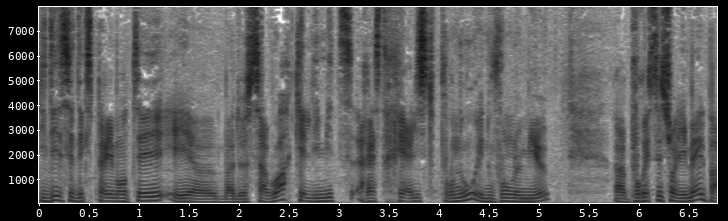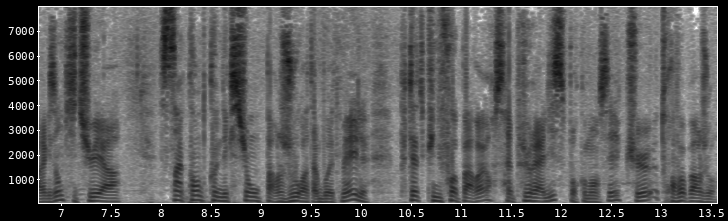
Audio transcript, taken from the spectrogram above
L'idée, c'est d'expérimenter et euh, bah, de savoir quelles limites restent réalistes pour nous et nous font le mieux. Euh, pour rester sur l'email, par exemple, si tu es à 50 connexions par jour à ta boîte mail, peut-être qu'une fois par heure serait plus réaliste pour commencer que trois fois par jour.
